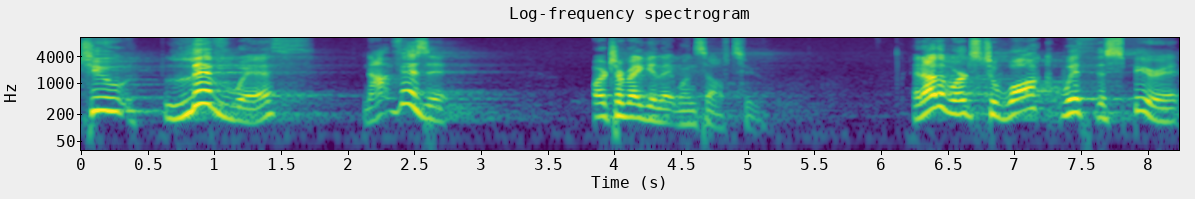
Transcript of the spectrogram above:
To live with, not visit, or to regulate oneself to. In other words, to walk with the Spirit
